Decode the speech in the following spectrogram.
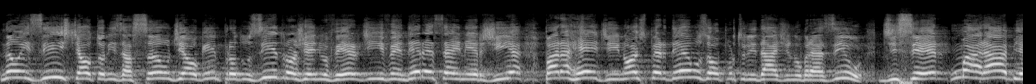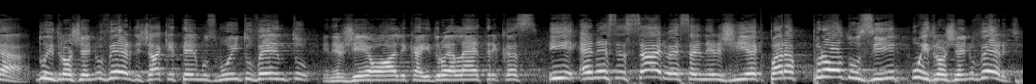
não existe autorização de alguém produzir hidrogênio verde e vender essa energia para a rede. E nós perdemos a oportunidade no Brasil de ser uma Arábia do hidrogênio verde, já que temos muito vento, energia eólica, hidroelétricas, e é necessário essa energia para produzir o hidrogênio verde.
